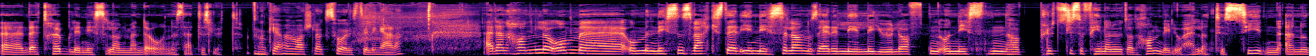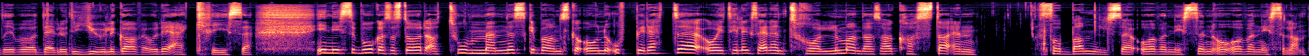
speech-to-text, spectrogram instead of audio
Eh, det er trøbbel i nisseland, men det ordner seg til slutt. Ok, Men hva slags forestilling er det? Den handler om, eh, om, nissens verksted i nisseland, og så er det lille julaften. Og nissen har plutselig så finner han ut at han vil jo heller til Syden enn å drive og dele ut julegave, og det er krise. I nisseboka så står det at to menneskebarn skal ordne opp i dette, og i tillegg så er det en trollmann da som har kasta en forbannelse over nissen og over nisseland.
